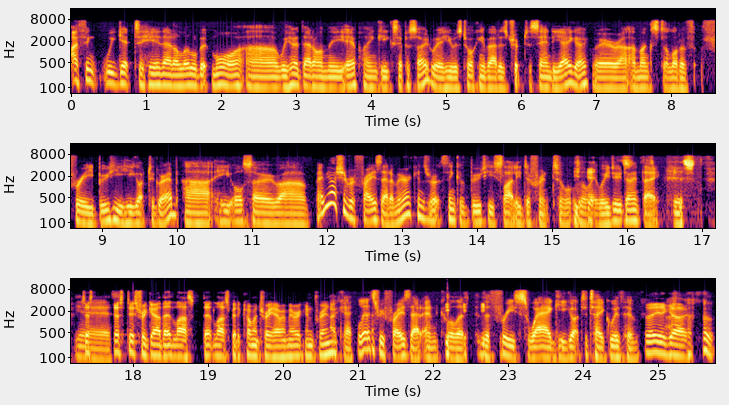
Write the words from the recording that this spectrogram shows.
I think we get to hear that a little bit more. Uh, we heard that on the Airplane Geeks episode where he was talking about his trip to San Diego, where uh, amongst a lot of free booty he got to grab, uh, he also uh, maybe I should rephrase that. Americans think of booty slightly different to the way we do, don't they? Yes. Yes. Just, just disregard that last that last bit of commentary, our American friend. Okay, let's rephrase that and call it the free swag he got to take with him. There you go.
